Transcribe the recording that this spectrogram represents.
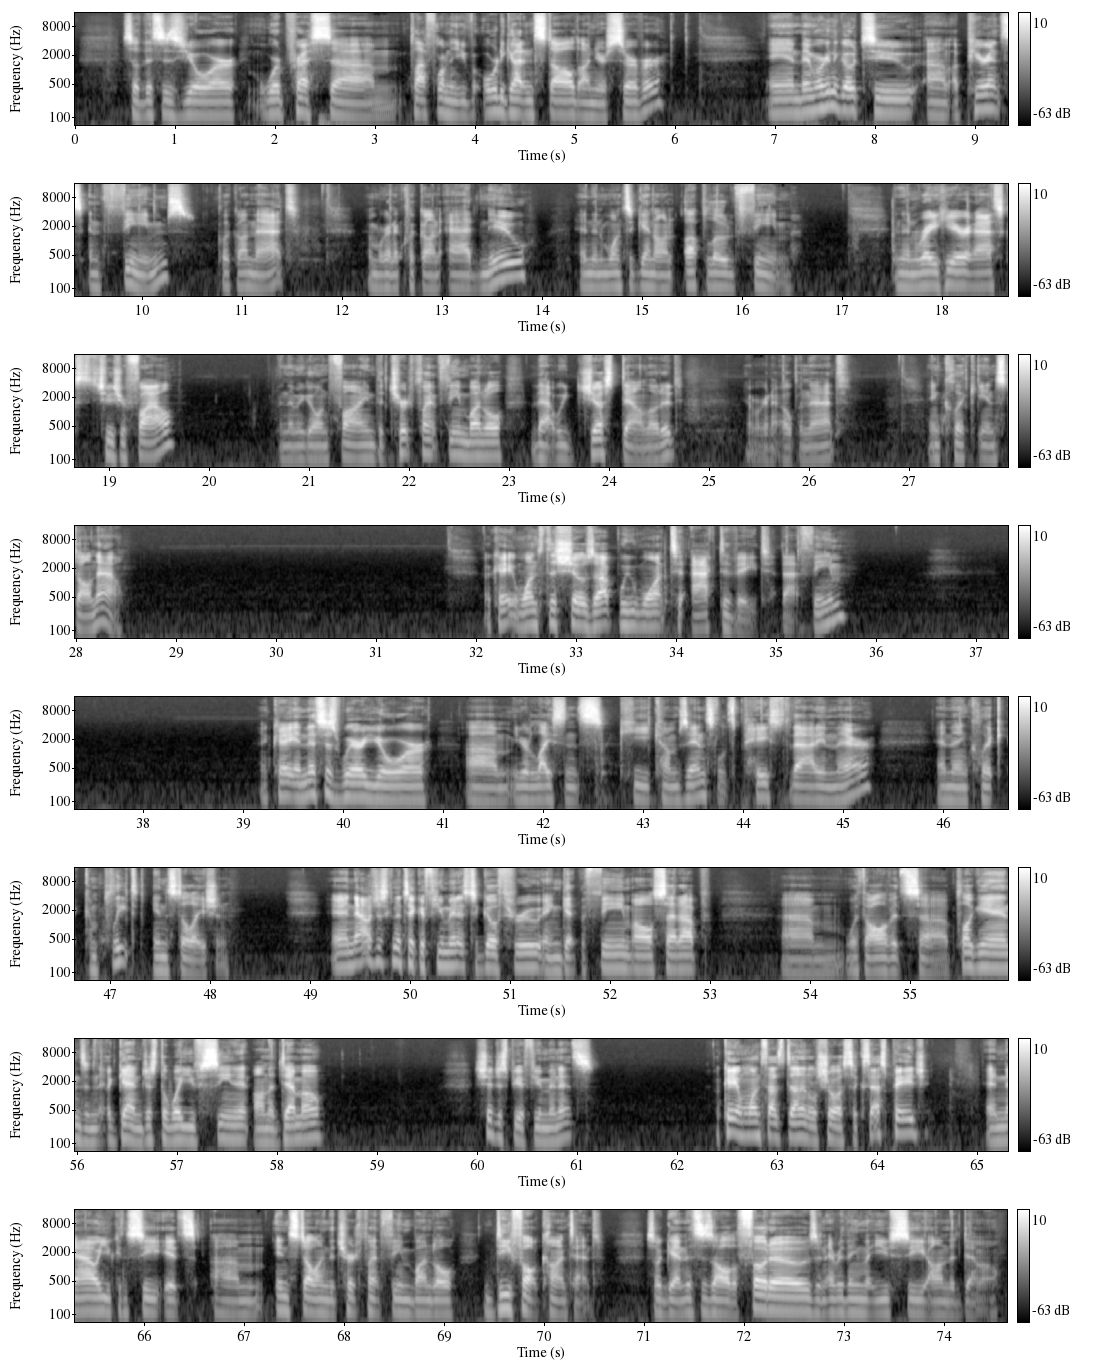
So this is your WordPress um, platform that you've already got installed on your server. And then we're going to go to um, Appearance and Themes. Click on that. And we're going to click on Add New. And then once again on Upload Theme. And then right here it asks to choose your file. And then we go and find the Church Plant theme bundle that we just downloaded. And we're going to open that and click Install Now. Okay, once this shows up, we want to activate that theme. Okay, and this is where your um, your license key comes in. So let's paste that in there and then click complete installation. And now it's just going to take a few minutes to go through and get the theme all set up um, with all of its uh, plugins. And again, just the way you've seen it on the demo. Should just be a few minutes. Okay, and once that's done, it'll show a success page. And now you can see it's um, installing the Church Plant Theme Bundle default content. So again, this is all the photos and everything that you see on the demo.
